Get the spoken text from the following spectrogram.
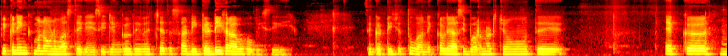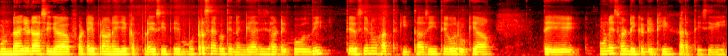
ਪਿਕਨਿਕ ਮਨਾਉਣ ਵਾਸਤੇ ਗਏ ਸੀ ਜੰਗਲ ਦੇ ਵਿੱਚ ਤੇ ਸਾਡੀ ਗੱਡੀ ਖਰਾਬ ਹੋ ਗਈ ਸੀ ਤੇ ਗੱਡੀ 'ਚ ਧੂੰਆਂ ਨਿਕਲ ਰਿਹਾ ਸੀ ਬਰਨਟ 'ਚੋਂ ਤੇ ਇੱਕ ਮੁੰਡਾ ਜਿਹੜਾ ਸੀਗਾ ਫਟੇ ਪੁਰਾਣੇ ਜਿਹੇ ਕੱਪੜੇ ਸੀ ਤੇ ਮੋਟਰਸਾਈਕਲ ਤੇ ਲੰਘਿਆ ਸੀ ਸਾਡੇ ਕੋਲ ਦੀ ਤੇ ਅਸੀਂ ਉਹਨੂੰ ਹੱਥ ਕੀਤਾ ਸੀ ਤੇ ਉਹ ਰੁਕਿਆ ਤੇ ਉਹਨੇ ਸਾਡੀ ਗੱਡੀ ਠੀਕ ਕਰਤੀ ਸੀਗੀ।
